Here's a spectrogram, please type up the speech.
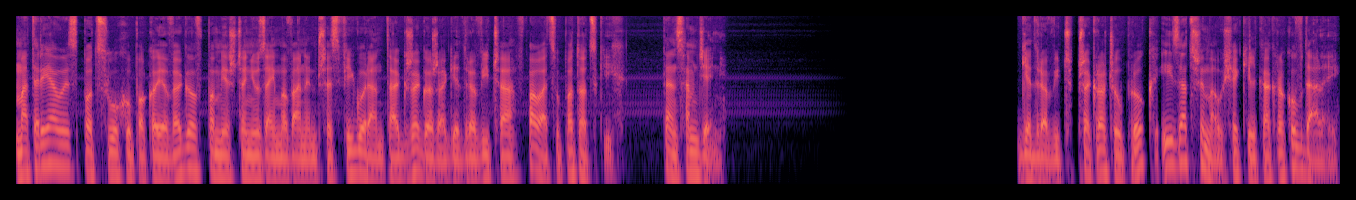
Materiały z podsłuchu pokojowego w pomieszczeniu zajmowanym przez figuranta Grzegorza Giedrowicza w Pałacu Potockich. Ten sam dzień. Giedrowicz przekroczył próg i zatrzymał się kilka kroków dalej.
